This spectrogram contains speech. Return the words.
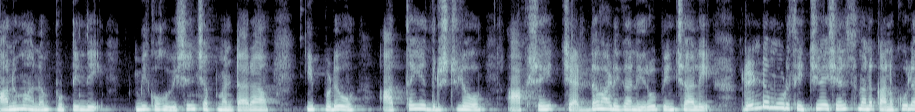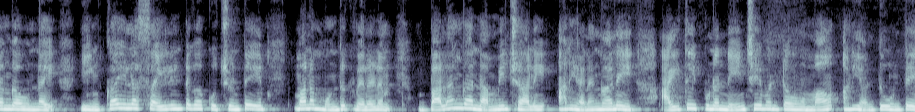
అనుమానం పుట్టింది. మీకు ఒక విషయం చెప్పమంటారా? ఇప్పుడు అత్తయ్య దృష్టిలో అక్షయ్ చెడ్డవాడిగా నిరూపించాలి. రెండు మూడు సిచ్యువేషన్స్ మనకు అనుకూలంగా ఉన్నాయి. ఇంకా ఇలా సైలెంట్గా కూర్చుంటే మనం ముందుకు వెళ్ళడం బలంగా నమ్మించాలి అని అనగానే అయితే ఇప్పుడు నన్ను ఏం చేయమంటావు అమ్మా అని అంటూ ఉంటే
